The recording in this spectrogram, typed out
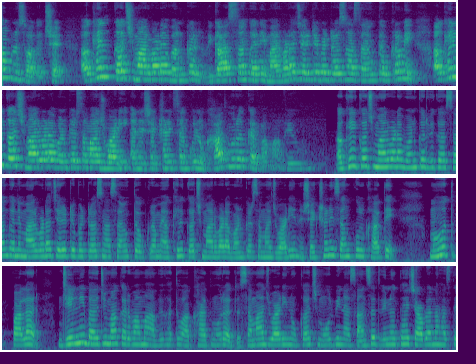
આપનું સ્વાગત છે. અખિલ કચ્છ મારવાડા વનકર વિકાસ સંઘ અને મારવાડા ચેરિટેબલ ટ્રસ્ટના સંયુક્ત ઉપક્રમે અખિલ કચ્છ મારવાડા વનકર સમાજવાડી અને શૈક્ષણિક સંકુલનું ખાતમુહૂર્ત કરવામાં આવ્યું. અખિલ કચ્છ મારવાડા વણકર વિકાસ સંઘ અને મારવાડા ચેરિટેબલ ટ્રસ્ટના સંયુક્ત ઉપક્રમે અખિલ કચ્છ મારવાડા વણકર સમાજવાડી અને શૈક્ષણિક સંકુલ ખાતે મુહૂર્ત પાલાર જેલની બાજુમાં કરવામાં આવ્યું હતું. આ ખાતમુહૂર્ત સમાજવાડીનું કચ્છ મોરબીના સાંસદ વિનોદભાઈ ચાવડાના હસ્તે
